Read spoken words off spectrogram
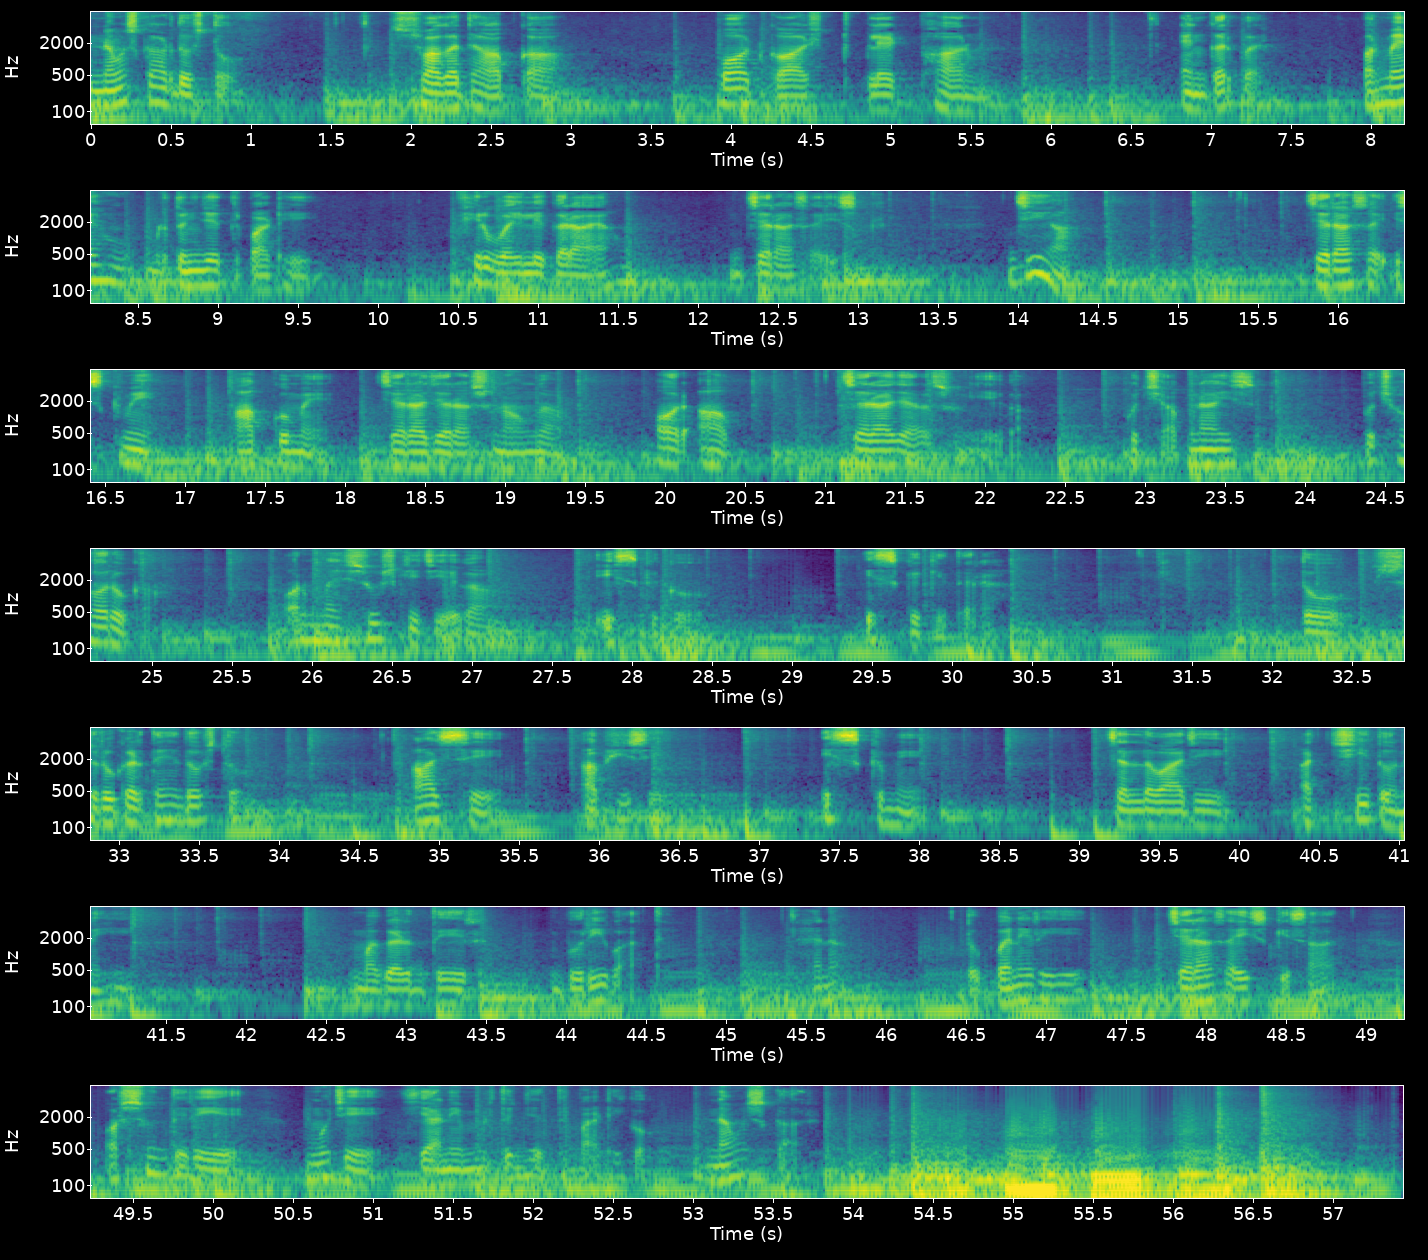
नमस्कार दोस्तों, स्वागत है आपका पॉडकास्ट प्लेटफॉर्म एंकर पर। और मैं हूँ मृत्युंजय त्रिपाठी, फिर वही लेकर आया हूँ जरा सा इश्क। जी हाँ जरा सा इश्क में आपको मैं जरा जरा सुनाऊँगा और आप जरा जरा सुनिएगा। कुछ अपना इश्क, कुछ औरों का, और महसूस कीजिएगा इश्क को। इश्क की तरह। तो शुरू करते हैं दोस्तों। आज से, अभी से इश्क में जल्दबाजी अच्छी तो नहीं, मगर देर बुरी बात है। है ना? तो बने रहिए जरा सा इश्क के साथ और सुनते रहिए मुझे यानी मृत्युंजय त्रिपाठी को। नमस्कार।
